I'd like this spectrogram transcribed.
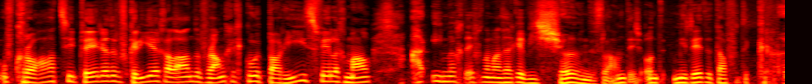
auf Kroatien Ferien oder auf Griechenland oder Frankreich, gut, Paris vielleicht mal. Aber ich möchte einfach nochmal sagen, wie schön das Land ist. Und wir reden da von der grössten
